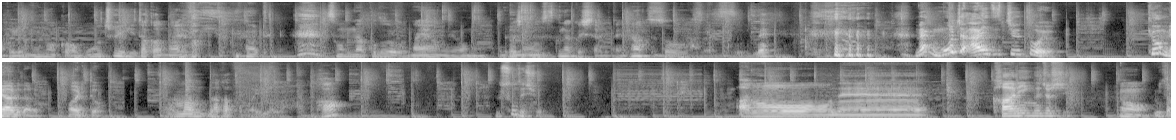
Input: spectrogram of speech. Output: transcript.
なんか世の中はもうちょい豊かになればいいなって そんなことを悩むようなおばちゃんを少なくしてあげたいなってそうですね。なんかもうちょい合図中等よ興味あるだろ割とあんまなかったわ、今の。は？嘘でしょあのーねカーリング女子うん見た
